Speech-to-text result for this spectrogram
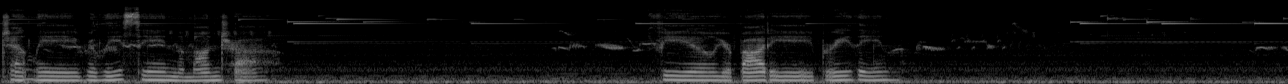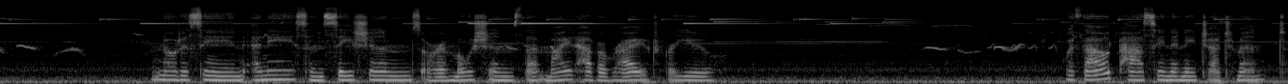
Gently releasing the mantra. Feel your body breathing Noticing any sensations or emotions that might have arrived for you without passing any judgment.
